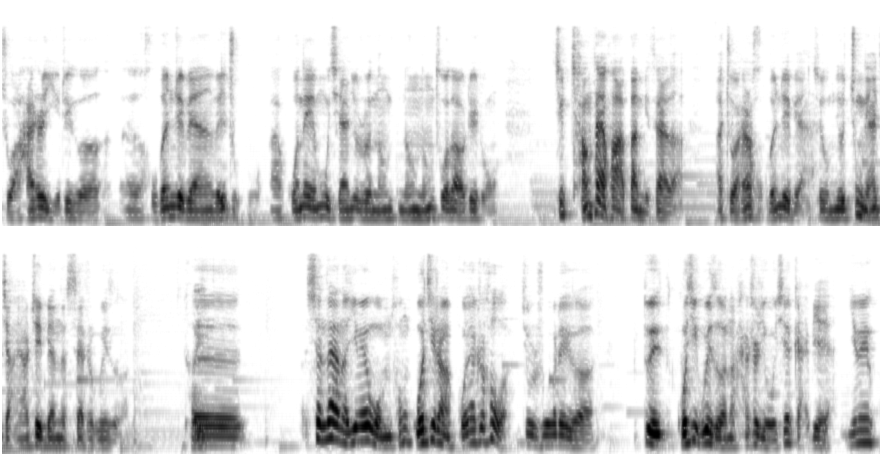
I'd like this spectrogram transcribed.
主要还是以这个呃虎贲这边为主啊。国内目前就是说能能能做到这种经常态化办比赛的啊，主要还是虎贲这边，所以我们就重点讲一下这边的赛事规则。可以。呃，现在呢，因为我们从国际上回来之后啊，就是说这个对国际规则呢还是有一些改变，因为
